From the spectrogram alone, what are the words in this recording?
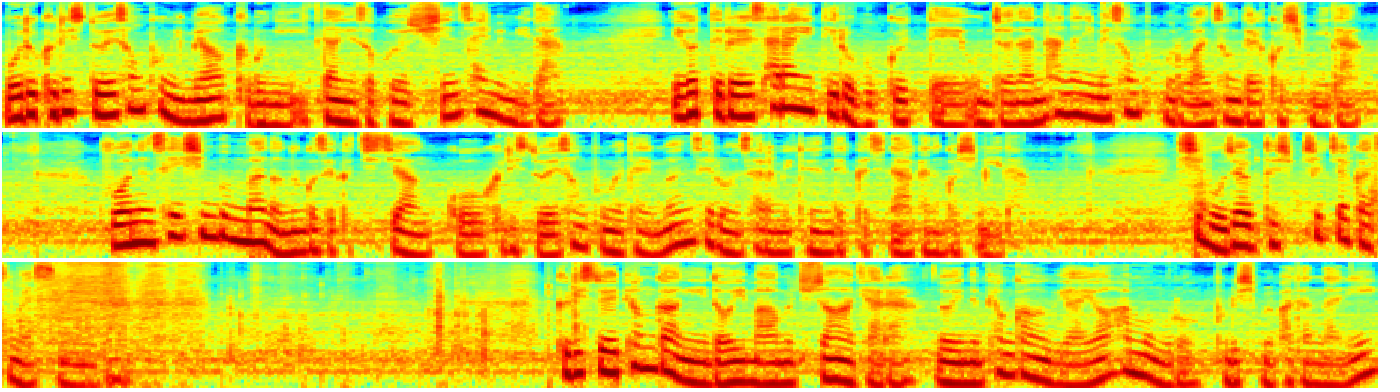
모두 그리스도의 성품이며 그분이 이 땅에서 보여주신 삶입니다. 이것들을 사랑의 띠로 묶을 때 온전한 하나님의 성품으로 완성될 것입니다. 구원은 새 신분만 얻는 것에 그치지 않고 그리스도의 성품을 닮은 새로운 사람이 되는 데까지 나아가는 것입니다. 15절부터 17절까지 말씀입니다. 그리스도의 평강이 너희 마음을 주장하게 하라. 너희는 평강을 위하여 한 몸으로 부르심을 받았나니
